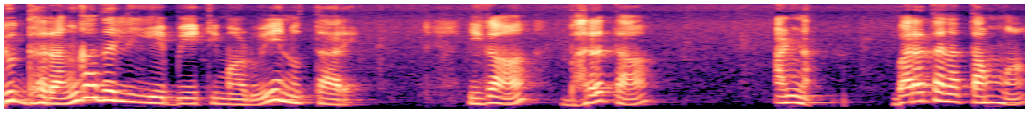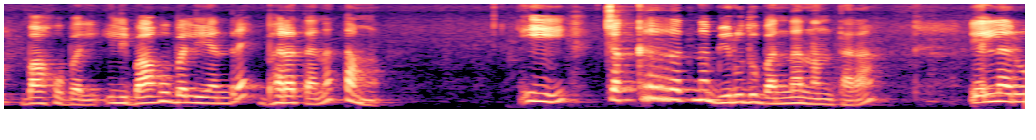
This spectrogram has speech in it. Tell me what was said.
ಯುದ್ಧರಂಗದಲ್ಲಿಯೇ ಭೇಟಿ ಮಾಡು ಎನ್ನುತ್ತಾರೆ. ಈಗ ಭರತ ಅಣ್ಣ, ಭರತನ ತಮ್ಮ ಬಾಹುಬಲಿ. ಇಲ್ಲಿ ಬಾಹುಬಲಿ ಅಂದರೆ ಭರತನ ತಮ್ಮ. ಈ ಚಕ್ರರತ್ನ ಬಿರುದು ಬಂದ ನಂತರ ಎಲ್ಲರೂ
